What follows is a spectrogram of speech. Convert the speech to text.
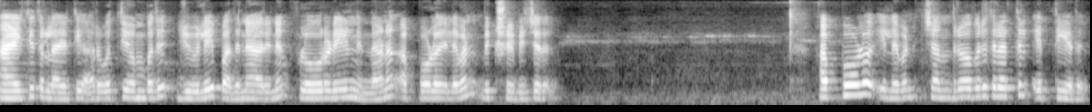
ആയിരത്തി തൊള്ളായിരത്തി അറുപത്തി ഒമ്പത് ജൂലൈ പതിനാറിന് ഫ്ലോറിഡയിൽ നിന്നാണ് അപ്പോളോ ഇലവൻ വിക്ഷേപിച്ചത്. അപ്പോളോ ഇലവൻ ചന്ദ്രോപരിതലത്തിൽ എത്തിയത്.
